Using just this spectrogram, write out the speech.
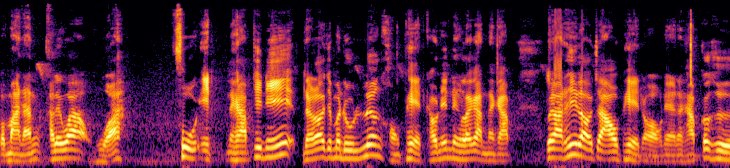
ประมาณนั้นเขาเรียกว่าหัวฟูอิดนะครับทีนี้เดี๋ยวเราจะมาดูเรื่องของเพจเขานิดนึงแล้วกันนะครับ เวลาที่เราจะเอาเพจออกเนี่ยนะครับ ก็คือ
